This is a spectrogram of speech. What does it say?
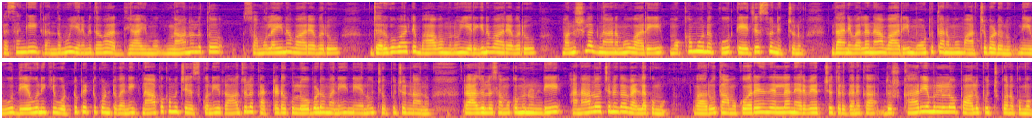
ప్రసంగి గ్రంథము ఎనిమిదవ అధ్యాయము. జ్ఞానులతో సములైన వారెవరు? జరుగువాటి భావమును ఎరిగిన వారెవరు? మనుషుల జ్ఞానము వారి ముఖమునకు తేజస్సునిచ్చును దాని వలన వారి మోటుతనము మార్చబడును. నీవు దేవునికి ఒట్టు పెట్టుకుంటువని జ్ఞాపకము చేసుకుని రాజుల కట్టడకు లోబడమని నేను చెప్పుచున్నాను. రాజుల సముఖము నుండి అనాలోచనగా వెళ్ళకుము వారు తాము కోరినదెల్లా నెరవేర్చుదురు గనుక దుష్కార్యములలో పాలుపుచ్చుకొనకుము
